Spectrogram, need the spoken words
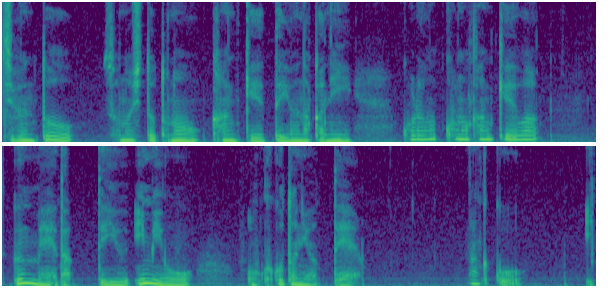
自分とその人との関係っていう中にこれこの関係は運命だっていう意味を置くことによってなんかこう1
